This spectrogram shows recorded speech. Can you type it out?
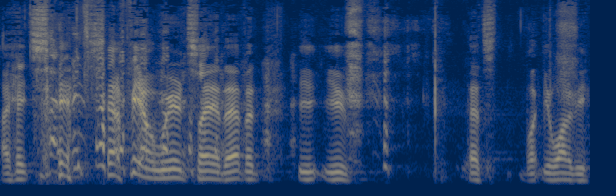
I hate saying it. I feel weird saying that, but you, you've that's what you want to be.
